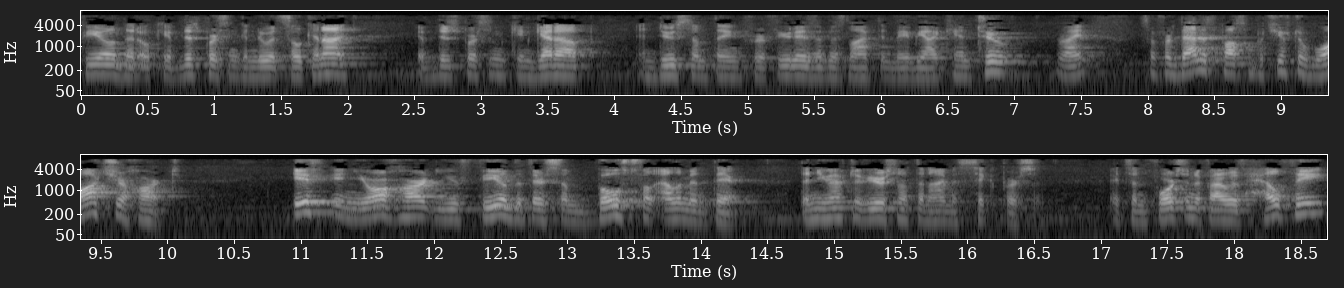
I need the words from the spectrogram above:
feel that, okay, if this person can do it, so can I. If this person can get up and do something for a few days of his life, then maybe I can too, right? So for that it's possible, but you have to watch your heart. If in your heart you feel that there's some boastful element there, then you have to view yourself that I'm a sick person. It's unfortunate if I was healthy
